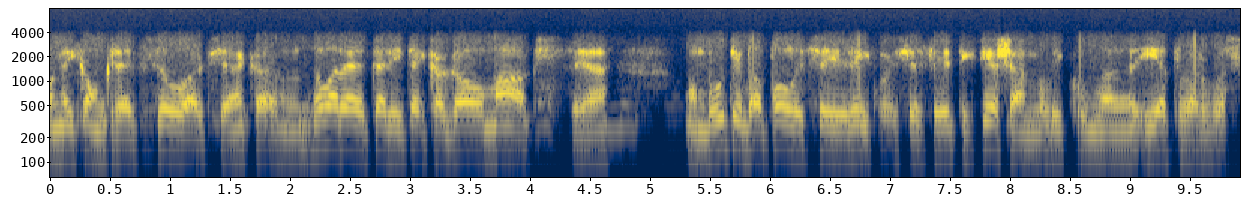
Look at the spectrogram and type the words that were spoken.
un nekonkrēts cilvēks, ja, ka, nu, varētu arī teikt, ka galva mākslas, ja. Un būtībā policija rīkojusies tik tiešām likuma ietvaros.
